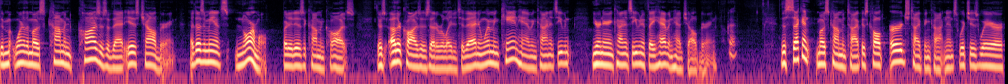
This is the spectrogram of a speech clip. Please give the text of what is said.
the, one of the most common causes of that is childbearing. That doesn't mean it's normal, but it is a common cause. There's other causes that are related to that, and women can have incontinence, even urinary incontinence, even if they haven't had childbearing. The second most common type is called urge type incontinence, which is where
